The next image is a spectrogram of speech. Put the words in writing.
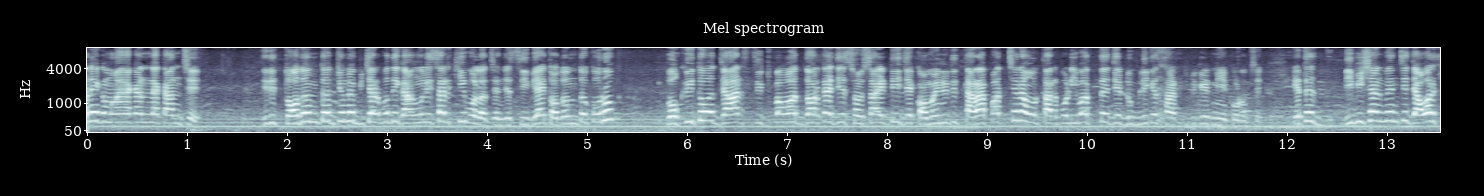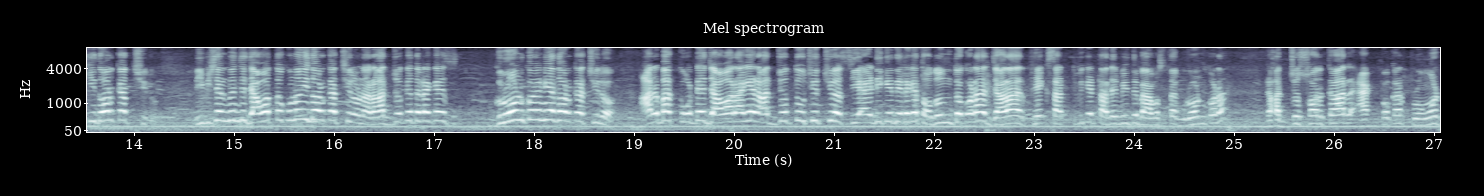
অনেক মায়া কান্না কানছে যদি তদন্তের জন্য বিচারপতি গাঙ্গুলি স্যার কি বলেছেন? যে সিবিআই তদন্ত করুক, প্রকৃত যার সিট পাওয়ার দরকার, যে সোসাইটি, যে কমিউনিটি তারা পাচ্ছে না, ও তার পরিবর্তে যে ডুপ্লিকেট সার্টিফিকেট নিয়ে করেছে। এতে ডিভিশন বেঞ্চে যাওয়ার কি দরকার ছিল? ডিভিশন বেঞ্চে যাওয়ার তো কোনোই দরকার ছিল না। রাজ্যকে তো এটাকে গ্রহণ করে নেওয়া দরকার ছিল। আর বা কোর্টে যাওয়ার আগে রাজ্য তো উচিত ছিল। সিআইডিকে দিয়ে এটাকে তদন্ত করা, যারা ফেক সার্টিফিকেট তাদের বিরুদ্ধে ব্যবস্থা গ্রহণ করা। রাজ্য সরকার এক প্রকার প্রমোট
